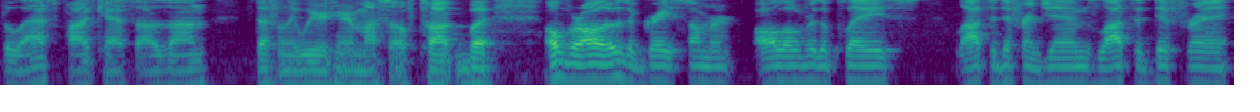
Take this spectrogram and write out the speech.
the last podcast I was on. It's definitely weird hearing myself talk, but overall, it was a great summer. All over the place, lots of different gyms, lots of different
